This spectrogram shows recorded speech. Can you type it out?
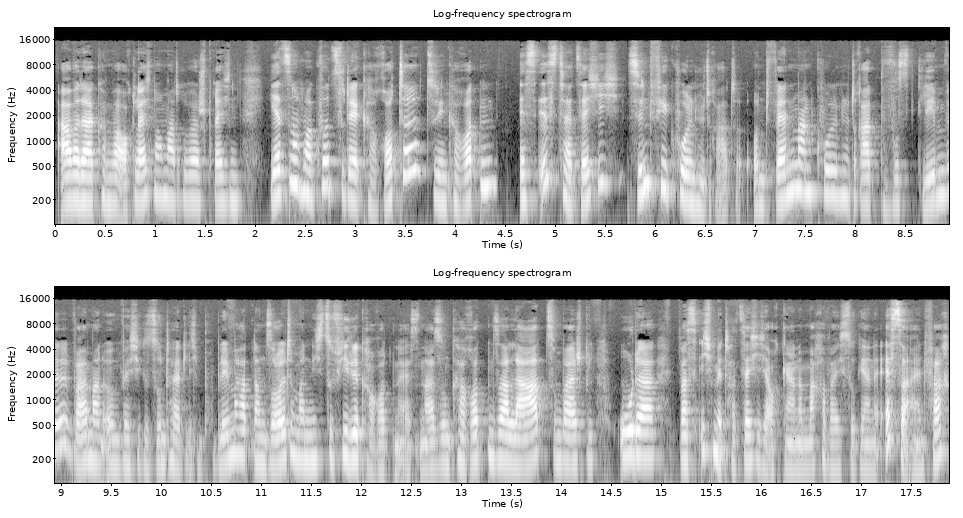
Aber da können wir auch gleich nochmal drüber sprechen. Jetzt nochmal kurz zu der Karotte, zu den Karotten es ist tatsächlich, sind viel Kohlenhydrate. Und wenn man Kohlenhydrat bewusst leben will, weil man irgendwelche gesundheitlichen Probleme hat, dann sollte man nicht zu viele Karotten essen. Also ein Karottensalat zum Beispiel. Oder was ich mir tatsächlich auch gerne mache, weil ich so gerne esse einfach.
